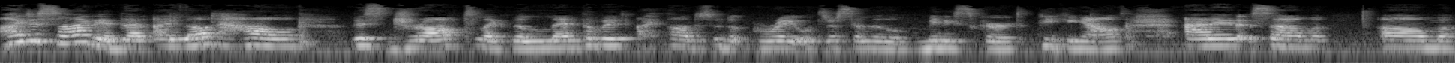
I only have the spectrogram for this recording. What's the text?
I decided that I loved how this dropped like the length of it. I thought this would look great with just a little mini skirt peeking out. Added some um,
